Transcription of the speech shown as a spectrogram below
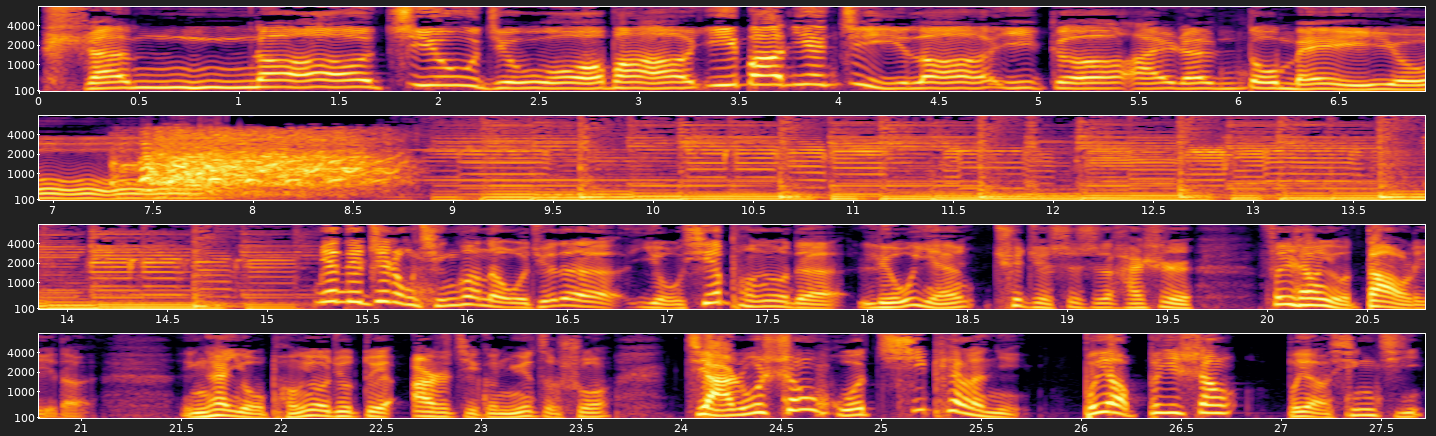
神啊，救救我吧！一把年纪了，一个爱人都没有。” 面对这种情况呢，我觉得有些朋友的留言确确实实还是非常有道理的。你看，有朋友就对二十几个女子说：“假如生活欺骗了你，不要悲伤，不要心急，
